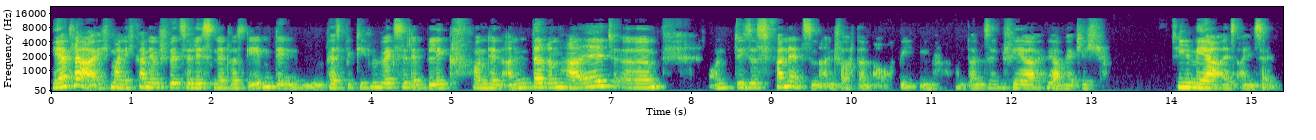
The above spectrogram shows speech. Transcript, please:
Ja, klar. Ich meine, ich kann dem Spezialisten etwas geben, den Perspektivenwechsel, den Blick von den anderen halt ähm, und dieses Vernetzen einfach dann auch bieten. Und dann sind wir ja wirklich viel mehr als einzeln.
